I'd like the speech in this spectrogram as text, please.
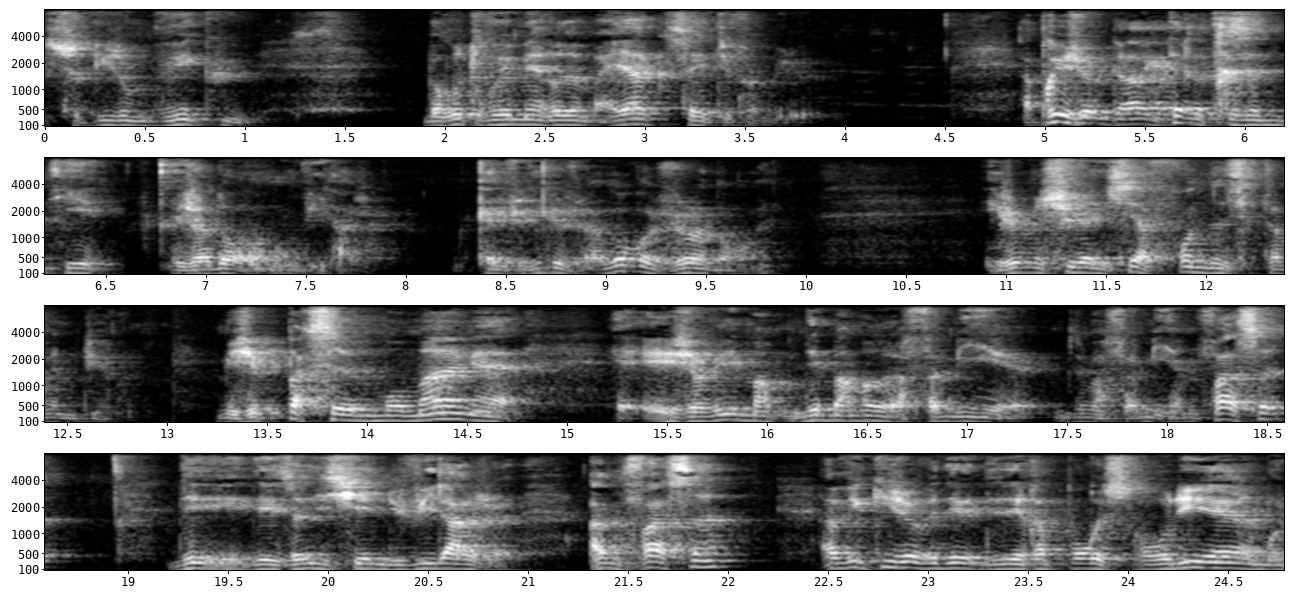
ce qu'ils ont vécu, me retrouver maire de Maillac, ça a été fabuleux. Après, j'ai un caractère très entier. J'adore mon village. Quand je dis que je l'adore, je l'adore. Hein. Et je me suis laissé à fond dans cette aventure. Mais j'ai passé un moment, euh, et j'avais des membres de la famille, de ma famille en face, des, des anciens du village en face, avec qui j'avais des, rapports extraordinaires. Moi,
